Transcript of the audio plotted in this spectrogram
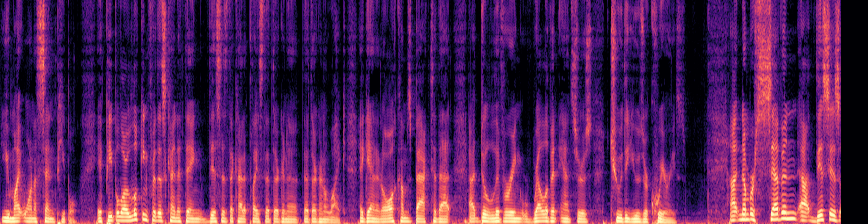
you might want to send people. If people are looking for this kind of thing, this is the kind of place that they're gonna that they're gonna like. Again, it all comes back to that uh, delivering relevant answers to the user queries. Uh, number seven, uh, this is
